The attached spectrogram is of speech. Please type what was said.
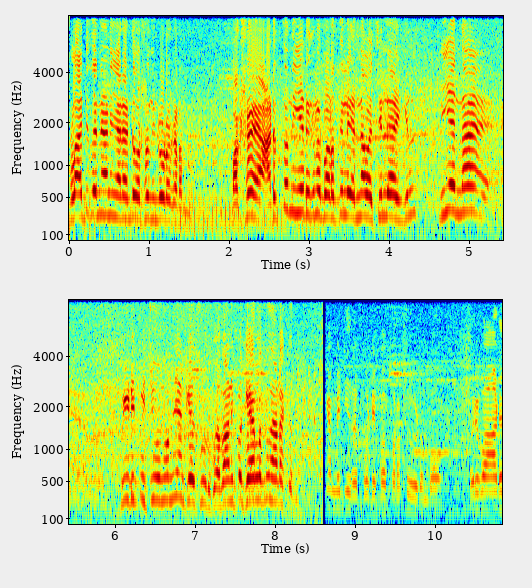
ഫ്ലാറ്റിൽ തന്നെയാണ് ഞാൻ രണ്ട് വർഷം നിന്റെ കൂടെ കിടന്നത് പക്ഷേ അടുത്ത നീ എടുക്കുന്ന പടത്തിൽ എന്നെ വച്ചില്ല എങ്കിൽ നീ എന്നെ പീഡിപ്പിച്ചു എന്ന് പറഞ്ഞ് ഞാൻ കേസ് കൊടുക്കും അതാണ് ഇപ്പോൾ കേരളത്തിൽ നടക്കുന്നത്. കമ്മിറ്റി റിപ്പോർട്ട് ഇപ്പോൾ പുറത്തു വിടുമ്പോൾ ഒരുപാട്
